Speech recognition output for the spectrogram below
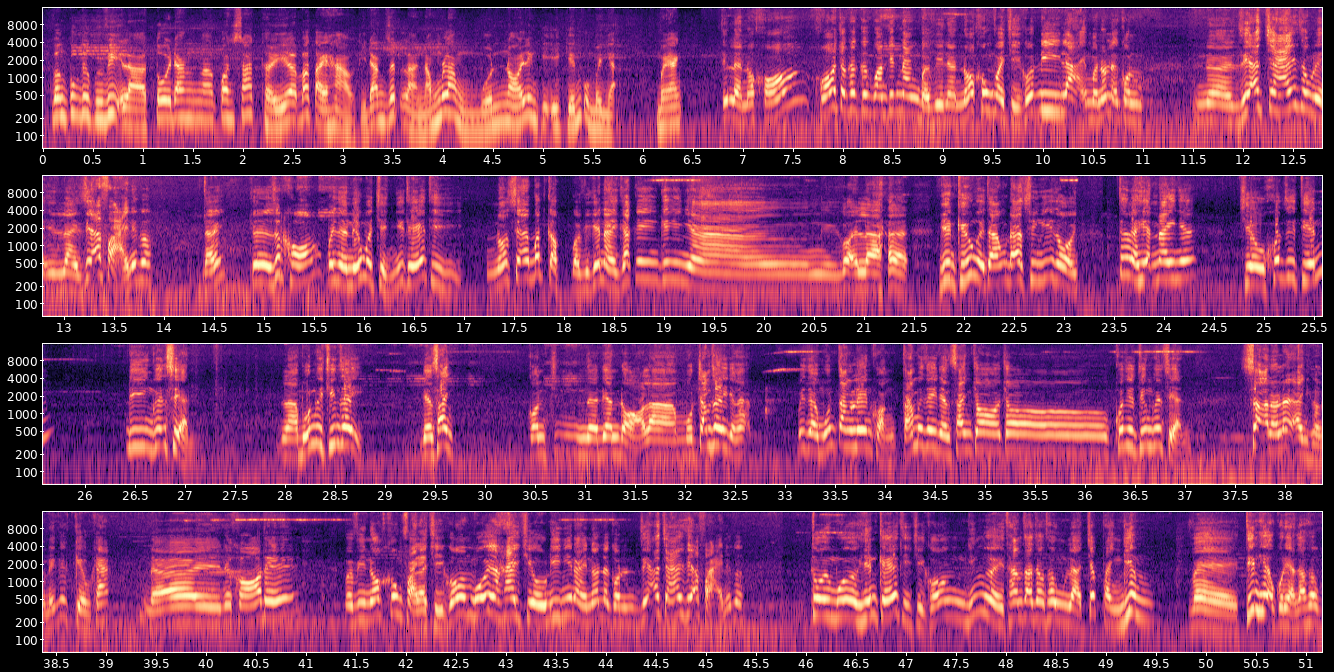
Vâng, cũng thưa quý vị là tôi đang à, quan sát thấy à, bác Tài Hảo thì đang rất là nóng lòng muốn nói lên cái ý kiến của mình ạ. Mời anh. Tức là nó khó, khó cho các cơ quan chức năng bởi vì là nó không phải chỉ có đi lại mà nó lại còn à, rẽ trái xong lại lại rẽ phải nữa cơ. Đấy, cho nên rất khó. Bây giờ nếu mà chỉnh như thế thì nó sẽ bất cập bởi vì cái này các cái cái nhà gọi là nghiên cứu người ta cũng đã suy nghĩ rồi. Tức là hiện nay nhé, chiều Khuất Duy Tiến đi Nguyễn Xiển là 49 giây đèn xanh còn đèn đỏ là 100 giây chẳng hạn bây giờ muốn tăng lên khoảng 80 giây đèn xanh cho cho khuất duy tiến nguyễn xiển sợ nó lại ảnh hưởng đến cái kiểu khác đây nó khó thế bởi vì nó không phải là chỉ có mỗi hai chiều đi như này, nó lại còn rẽ trái rẽ phải nữa cơ. Tôi mua hiến kế thì chỉ có những người tham gia giao thông là chấp hành nghiêm về tín hiệu của đèn giao thông.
